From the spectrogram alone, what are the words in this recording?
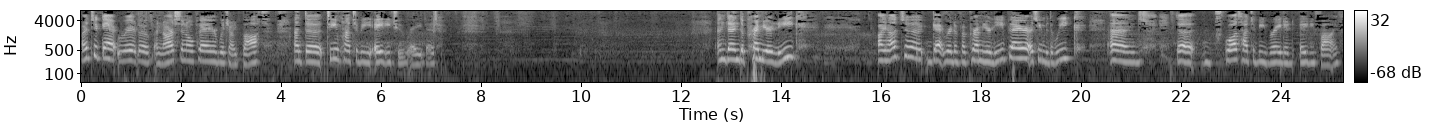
I had to get rid of an Arsenal player which I bought, and the team had to be 82 rated. And then the Premier League. I had to get rid of a Premier League player, a team of the week, and the squads had to be rated 85.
